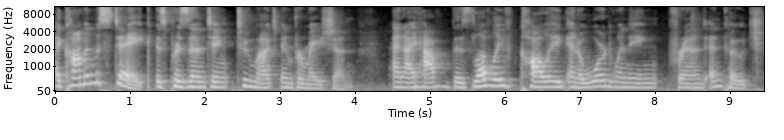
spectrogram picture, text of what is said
A common mistake is presenting too much information. And I have this lovely colleague and award winning friend and coach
